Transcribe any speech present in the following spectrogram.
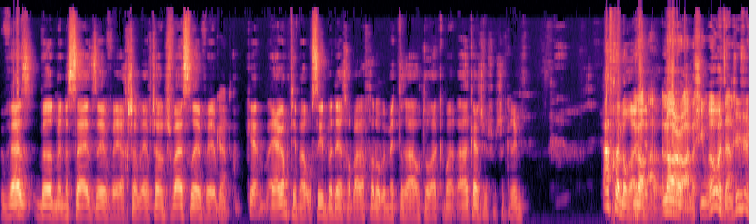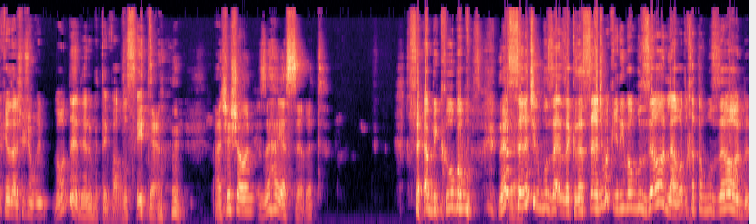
ואז ברדמן עשה את זה ועכשיו 1917 וכן היה גם תיבה רוסית בדרך אבל אף אחד לא באמת ראה אותו רק רק אנשים שמשקרים. אף אחד לא ראה את לא, תיבה לא, לא, לא, אנשים ראו את זה, אנשים שמכירים זה אנשים שאומרים מאוד נהנינו בתיבה רוסית. כן. אנשים שאומרים זה היה סרט. זה היה ביקור במוזיאון, זה היה כן. סרט של מוזיאון, זה כזה סרט שמקרינים במוזיאון, להראות לך את המוזיאון,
